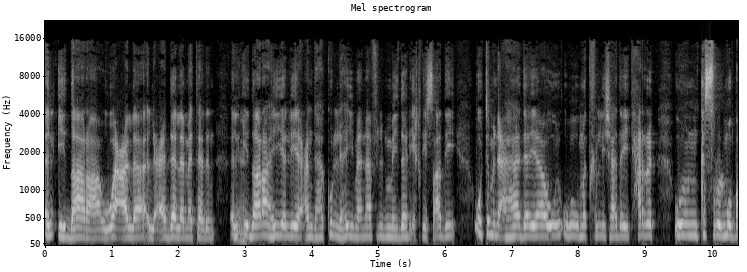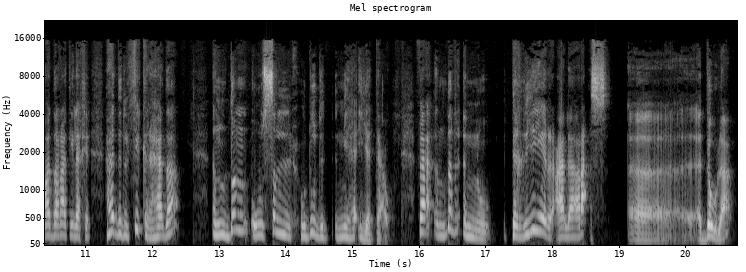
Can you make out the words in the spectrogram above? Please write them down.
الإدارة وعلى العدالة مثلا. الإدارة هي اللي عندها كل هيمنة في الميدان الاقتصادي وتمنع هدايا وما تخليش هذا يتحرك ونكسروا المبادرات إلى آخره. هذا الفكر هذا نظن وصل للحدود النهائية تاعو. فنظن أنه تغيير على رأس آه، الدولة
